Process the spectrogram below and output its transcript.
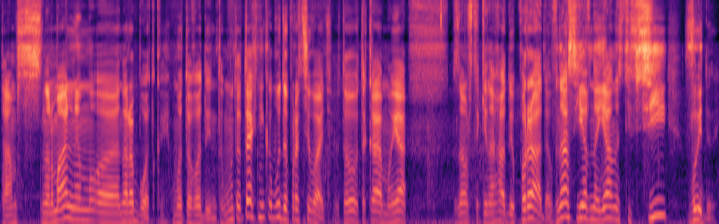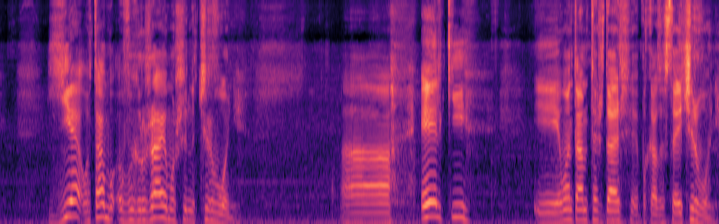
Там з нормальним е, наработкою мотогодин. Тому та техніка буде працювати. То така моя, знову ж таки, нагадую, порада. В нас є в наявності всі види. Є, отам вигружає машини червоні. А, Ельки, і вон там теж далі показує, стоять червоні.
